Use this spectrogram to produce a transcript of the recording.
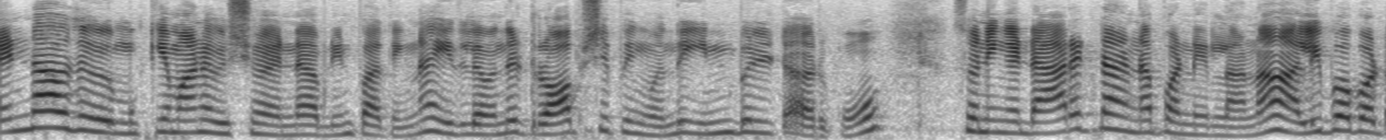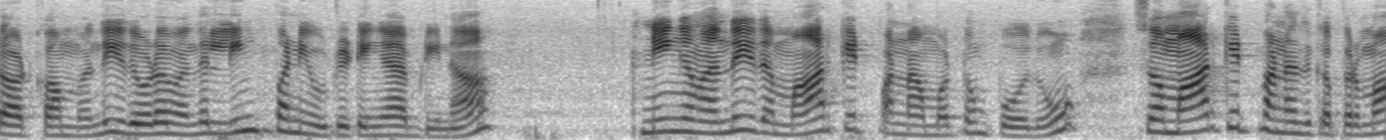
ரெண்டாவது முக்கியமான விஷயம் என்ன அப்படின்னு பார்த்தீங்கன்னா இதில் வந்து ட்ராப் ஷிப்பிங் வந்து இன்பில்ட்டாக இருக்கும். ஸோ நீங்கள் டேரெக்டாக என்ன பண்ணிடலாம்னா அலிபாபா டாட் காம் வந்து இதோட வந்து லிங்க் பண்ணி விட்டுட்டீங்க அப்படின்னா நீங்கள் வந்து இதை மார்க்கெட் பண்ணால் மட்டும் போதும். ஸோ மார்க்கெட் பண்ணதுக்கப்புறமா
